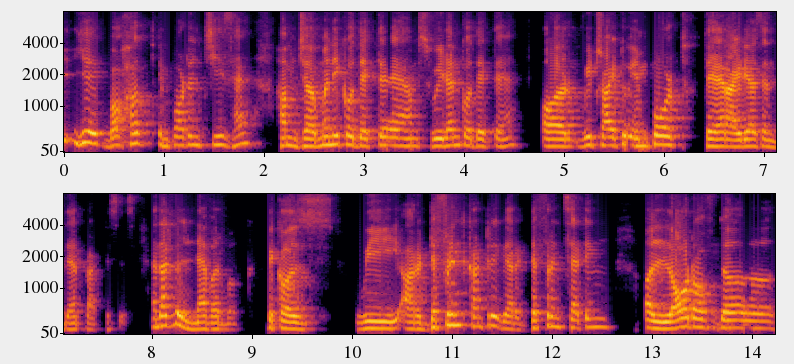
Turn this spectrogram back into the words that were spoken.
ये एक बहुत इंपॉर्टेंट चीज़ है। हम जर्मनी को देखते हैं हम स्वीडन को देखते हैं। और वी ट्राई टू इम्पोर्ट देयर आइडियाज एंड देयर प्रैक्टिसेस एंड दैट विल नेवर वर्क बिकॉज we are a different country we are a different setting a lot of the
